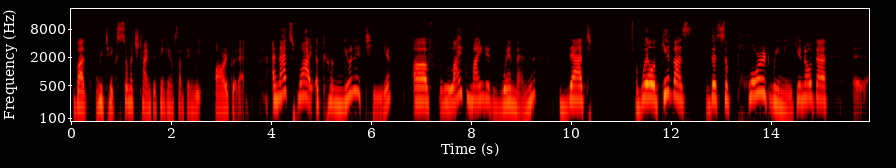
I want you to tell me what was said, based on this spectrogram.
but we take so much time to thinking of something we are good at. And that's why a community of like minded women that will give us the support we need, you know, the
